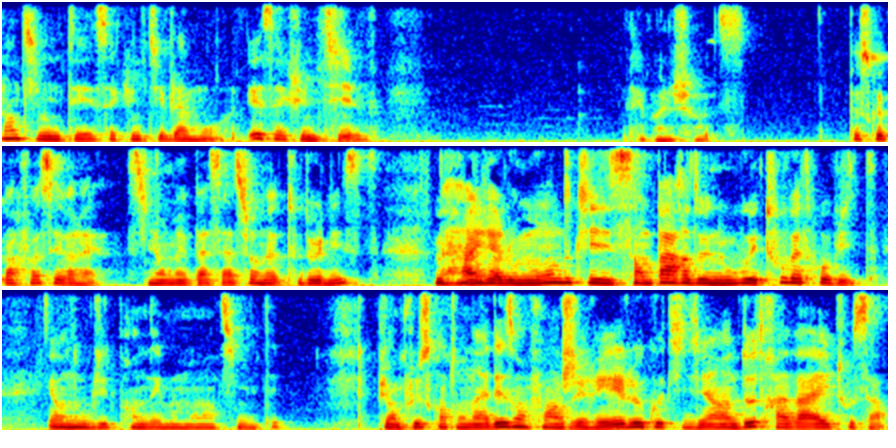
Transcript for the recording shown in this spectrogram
l'intimité, ça cultive l'amour et ça cultive les bonnes choses. Parce que parfois c'est vrai, si on met pas ça sur notre to-do list, ben, il y a le monde qui s'empare de nous et tout va trop vite et on oublie de prendre des moments d'intimité. Puis en plus, quand on a des enfants à gérer, le quotidien, de travail, tout ça,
